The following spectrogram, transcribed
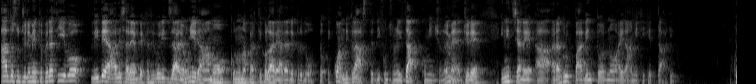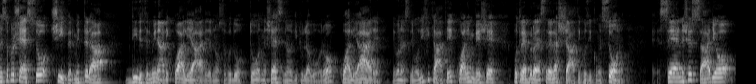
Altro suggerimento operativo, l'ideale sarebbe categorizzare ogni ramo con una particolare area del prodotto e quando i cluster di funzionalità cominciano a emergere, iniziare a, raggrupparli intorno ai rami etichettati. Questo processo ci permetterà di determinare quali aree del nostro prodotto necessitano di più lavoro, quali aree devono essere modificate e quali invece potrebbero essere lasciate così come sono. Se è necessario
